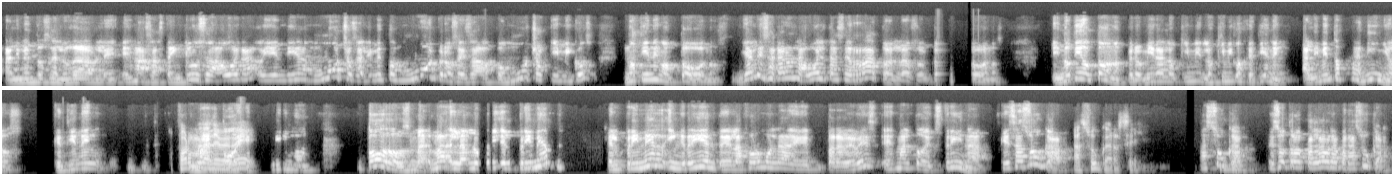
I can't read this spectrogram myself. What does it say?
alimento saludable. Es más, hasta incluso ahora, hoy en día, muchos alimentos muy procesados con muchos químicos no tienen octógonos. Ya le sacaron la vuelta hace rato a los octógonos. Y no tienen octógonos, pero mira los, los químicos que tienen. Alimentos para niños, que tienen... Fórmula de bebé. Todos. el, primer, el primer ingrediente de la fórmula para bebés es maltodextrina, que es azúcar. Azúcar, sí. Azúcar. Es otra palabra para azúcar.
